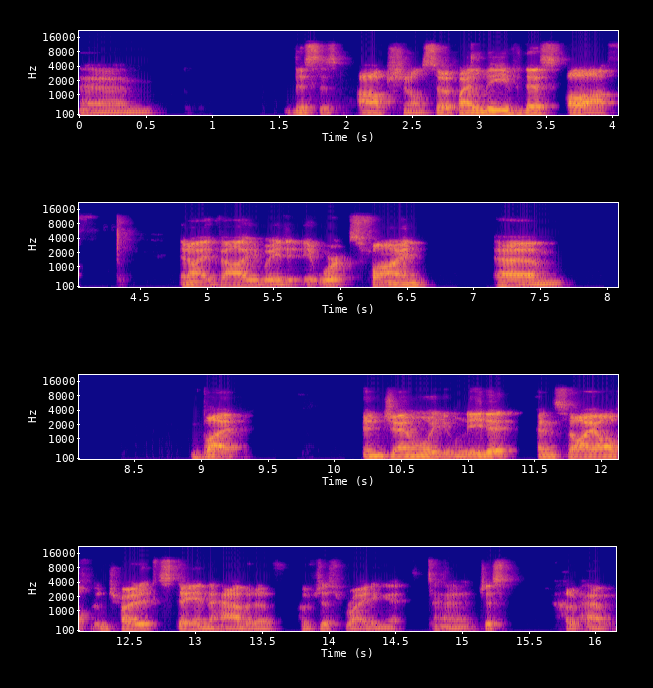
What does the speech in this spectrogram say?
um, this is optional. So if I leave this off, and I evaluate it, it works fine. Um, but in general, you'll need it. And so I often try to stay in the habit of, of just writing it uh, just out of habit.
